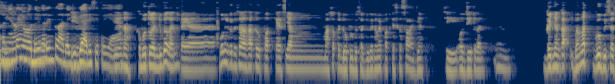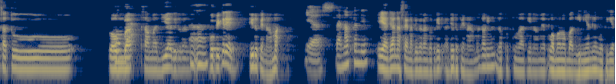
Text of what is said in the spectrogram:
Ternyata yang lo dengerin tuh ada Iya. juga di situ ya. iya. Nah kebetulan juga kan kayak gue ngikutin salah satu podcast yang masuk ke 20 besar juga namanya podcast kesal aja si Oji itu kan. Hmm. gak nyangka banget gue bisa satu lomba sama dia gitu kan. Heeh. Gue pikir ya dia udah punya nama. Ya stand up kan dia. Iya dia anak stand up juga kan. Gue pikir ah, dia udah punya nama kali nggak perlu lagi namanya lomba-lomba ginian kan gue pikir.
